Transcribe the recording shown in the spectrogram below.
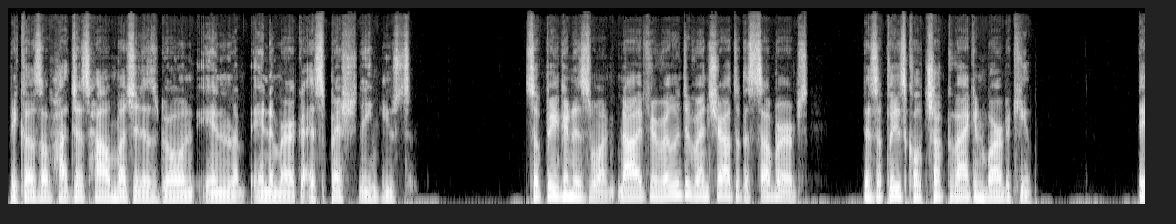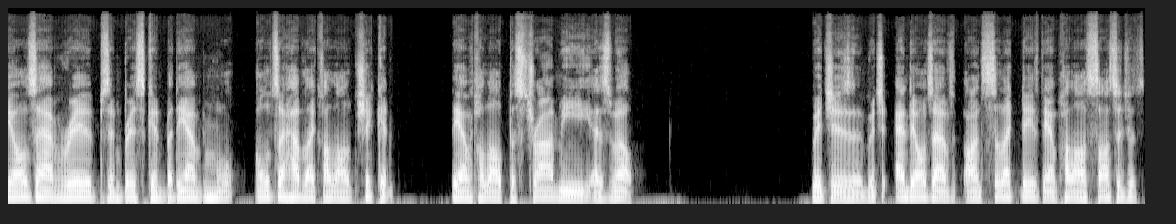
because of how, just how much it has grown in in America, especially in Houston. So Pinkerton is one. Now, if you're willing to venture out to the suburbs, there's a place called Chuck Wagon Barbecue. They also have ribs and brisket, but they have also have like halal chicken. They have halal pastrami as well, which is which, and they also have on select days they have halal sausages,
